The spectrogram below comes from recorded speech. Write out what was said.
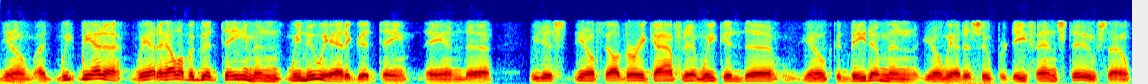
you know, we we had a we had a hell of a good team, and we knew we had a good team, and. uh we just you know felt very confident we could uh, you know could beat them, and you know we had a super defense too. So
